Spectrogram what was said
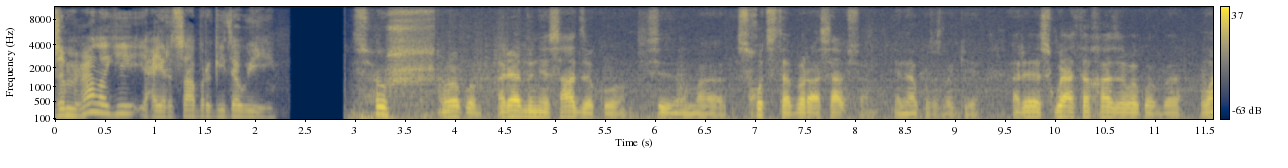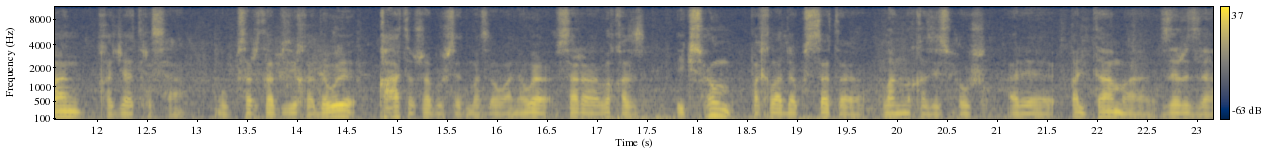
зымҳәалагьы иааирҵабыргит ауи Схуш, вакуа, ари адунеи сааӡақәоу сима схәыцта абара саҳәшан ианакәызлагьы. Ари сгәы иааҭахаз вакуа ба лан хаџьаҭ рысҳа. Уԥсырҭа бзиахада уи ҟааҭа шәабышҭа дмаҵауан. Уи сара лыҟаз егьсҳәом ԥахьла дақәсцата лан лыҟаз исҳәош. Ари ҟальҭама зырӡа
